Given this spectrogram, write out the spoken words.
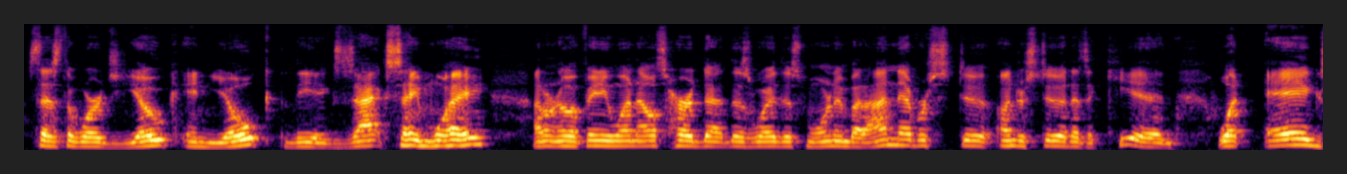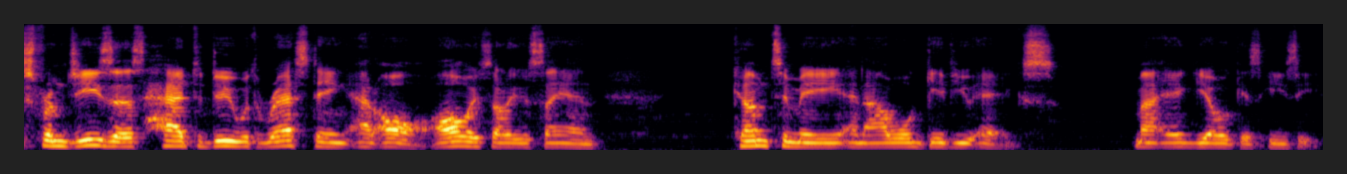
says the words yoke and yolk the exact same way. I don't know if anyone else heard that this way this morning, but I never stu- understood as a kid what eggs from Jesus had to do with resting at all. I always thought he was saying, Come to me and I will give you eggs. My egg yolk is easy.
